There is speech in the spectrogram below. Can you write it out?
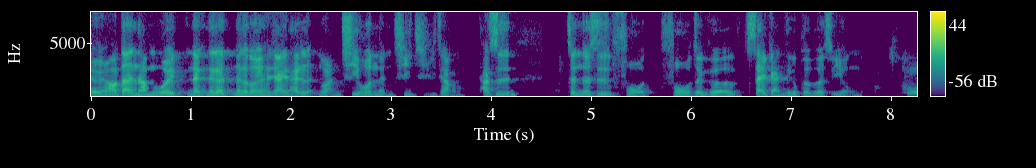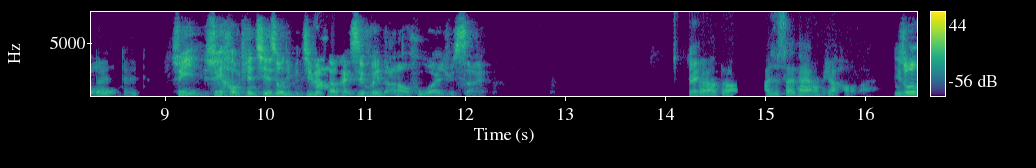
对，然后但是他们会那那个那个东西很像一台冷暖气或冷气机这样，它是真的是 for for 这个晒干这个 purpose 用的。哦，对，对，所以所以好天气的时候，你们基本上还是会拿到户外去晒。对，对啊对啊，还是晒太阳比较好啦。你说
